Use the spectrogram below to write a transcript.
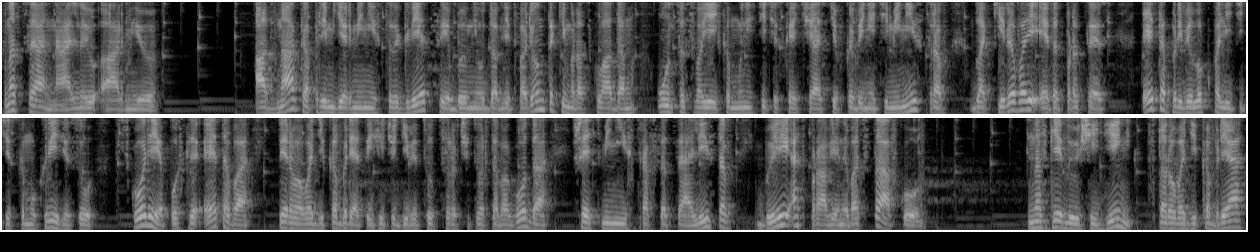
в национальную армию. Однако премьер-министр Греции был не удовлетворен таким раскладом, он со своей коммунистической частью в кабинете министров блокировали этот процесс. Это привело к политическому кризису. Вскоре после этого, 1 декабря 1944 года, шесть министров-социалистов были отправлены в отставку. На следующий день, 2 декабря,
